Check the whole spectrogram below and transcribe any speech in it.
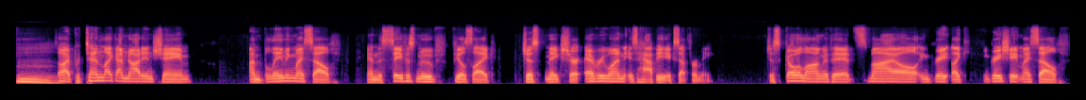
Hmm. So I pretend like I'm not in shame. I'm blaming myself. And the safest move feels like just make sure everyone is happy except for me. Just go along with it, smile, ingrate, like ingratiate myself,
